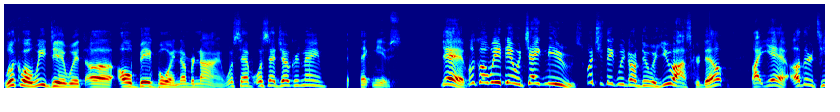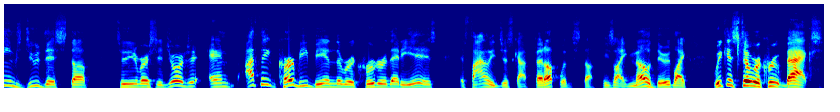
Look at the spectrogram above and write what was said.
Look what we did with uh old big boy number nine. What's that? What's that Joker's name? Jake Muse. Yeah, look what we did with Jake Muse. What you think we're gonna do with you, Oscar Delp? Like, yeah, other teams do this stuff to the University of Georgia. And I think Kirby, being the recruiter that he is, has finally just got fed up with stuff. He's like, no, dude, like we can still recruit backs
